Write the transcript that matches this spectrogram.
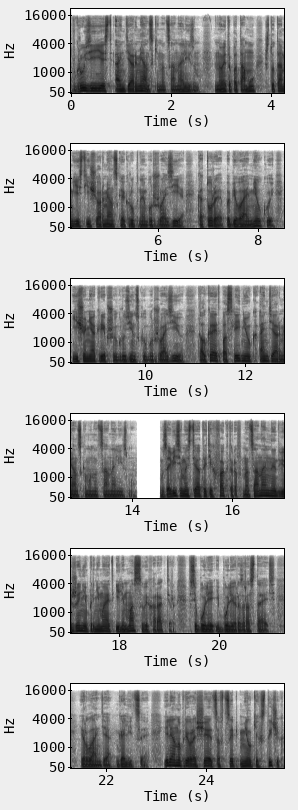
В Грузии есть антиармянский национализм, но это потому, что там есть ещё армянская крупная буржуазия, которая, побивая мелкую, ещё не окрепшую грузинскую буржуазию, толкает последнюю к антиармянскому национализму. В зависимости от этих факторов национальное движение принимает или массовый характер, всё более и более разрастаясь, Ирландия, Галиция, или оно превращается в цепь мелких стычек,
